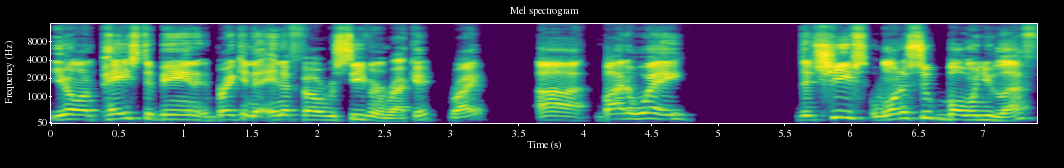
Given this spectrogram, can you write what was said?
You're on pace to being breaking the NFL receiving record, right? Uh, by the way, the Chiefs won a Super Bowl when you left,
